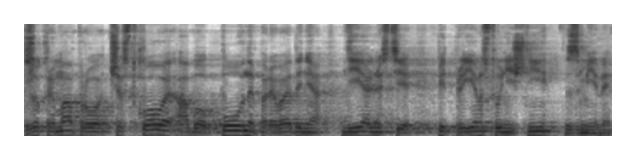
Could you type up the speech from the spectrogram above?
зокрема про часткове або повне переведення діяльності підприємств у нічні зміни.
